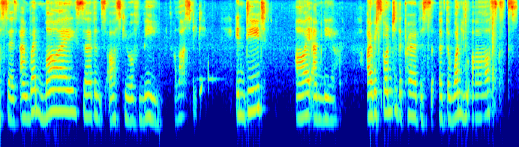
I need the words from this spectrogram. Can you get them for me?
says, And when my servants ask you of me, Allah speaking, indeed, I am near. I respond to the prayer of the, of the one who asks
